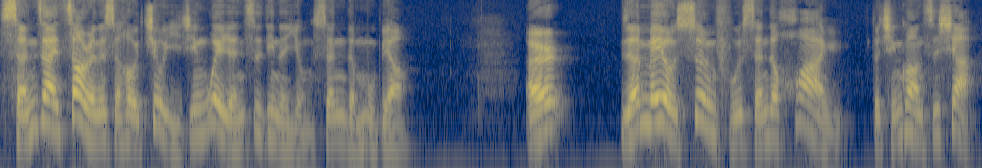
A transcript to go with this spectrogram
神在造人的时候就已经为人制定了永生的目标，而人没有顺服神的话语的情况之下，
